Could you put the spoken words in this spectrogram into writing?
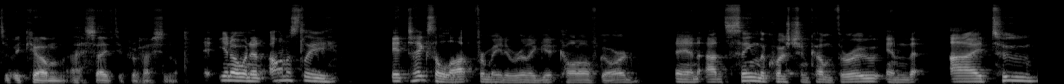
to become a safety professional? You know, and it honestly, it takes a lot for me to really get caught off guard. And I'd seen the question come through, and I too,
